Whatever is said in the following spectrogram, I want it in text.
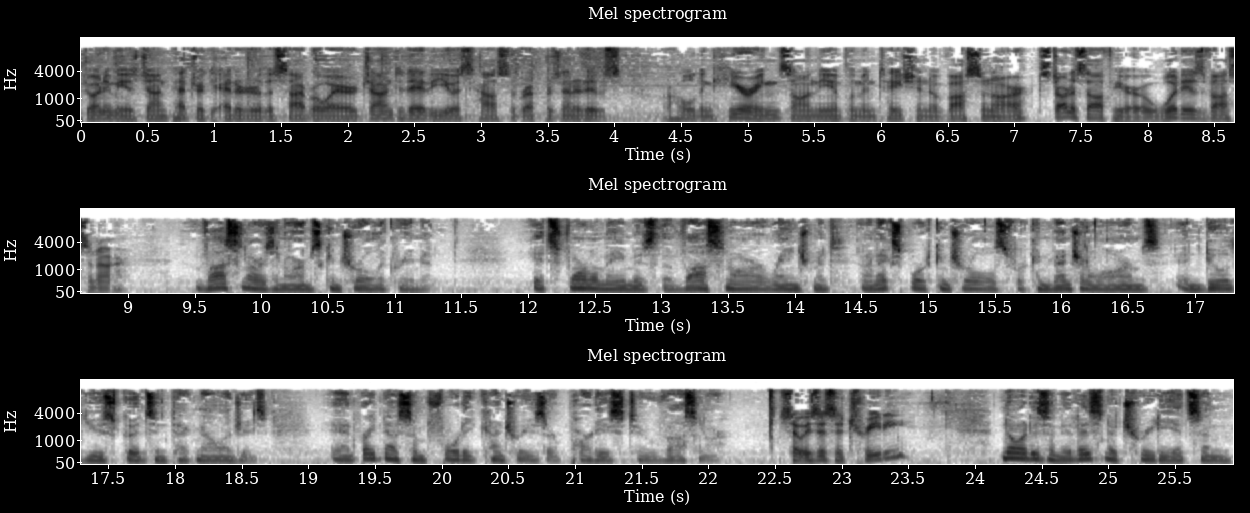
Joining me is John Petrik, editor of the Cyberwire. John, today the U.S. House of Representatives are holding hearings on the implementation of Wassenaar. Start us off here. What is Wassenaar? Wassenaar is an arms control agreement. Its formal name is the Wassenaar Arrangement on Export Controls for Conventional Arms and Dual Use Goods and Technologies. And right now, some 40 countries are parties to Wassenaar. So, is this a treaty? No, it isn't. It isn't a treaty. It's an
